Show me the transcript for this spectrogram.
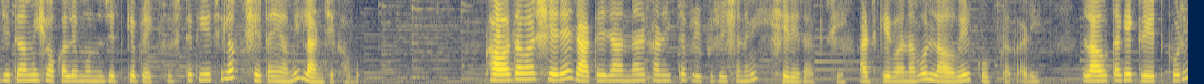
যেটা আমি সকালে মনোজিৎকে ব্রেকফাস্টে দিয়েছিলাম, সেটাই আমি লাঞ্চে খাব। খাওয়া দাওয়া সেরে রাতের রান্নার খানিকটা প্রিপারেশন আমি সেরে রাখছি। আজকে বানাবো লাউয়ের কোপ্তা কারি। লাউটাকে গ্রেট করে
